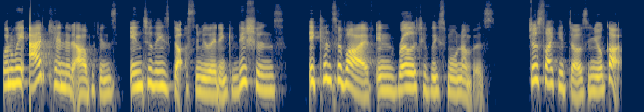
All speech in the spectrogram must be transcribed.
When we add Candida albicans into these gut stimulating conditions, it can survive in relatively small numbers, just like it does in your gut.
